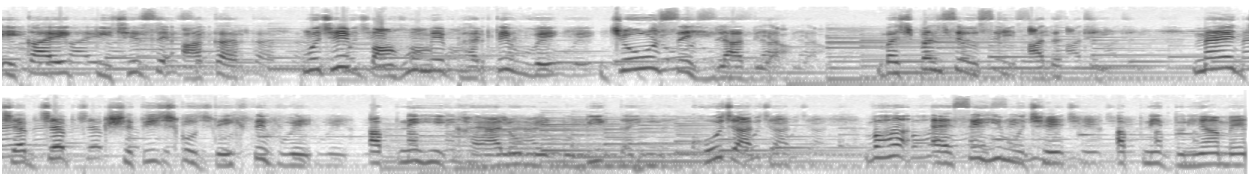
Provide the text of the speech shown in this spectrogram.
एकाएक पीछे से आकर मुझे बाहों में भरते हुए ज़ोर से हिला दिया। बचपन से उसकी आदत थी। मैं जब जब क्षितिज को देखते हुए अपने ही ख्यालों में डूबी कहीं खो जाती, वह ऐसे ही मुझे अपनी दुनिया में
